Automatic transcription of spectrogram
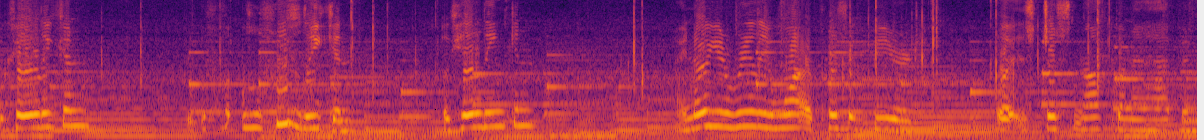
Okay, Lincoln? Who's Lincoln? Okay, Lincoln? I know you really want a perfect beard, but it's just not gonna happen.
